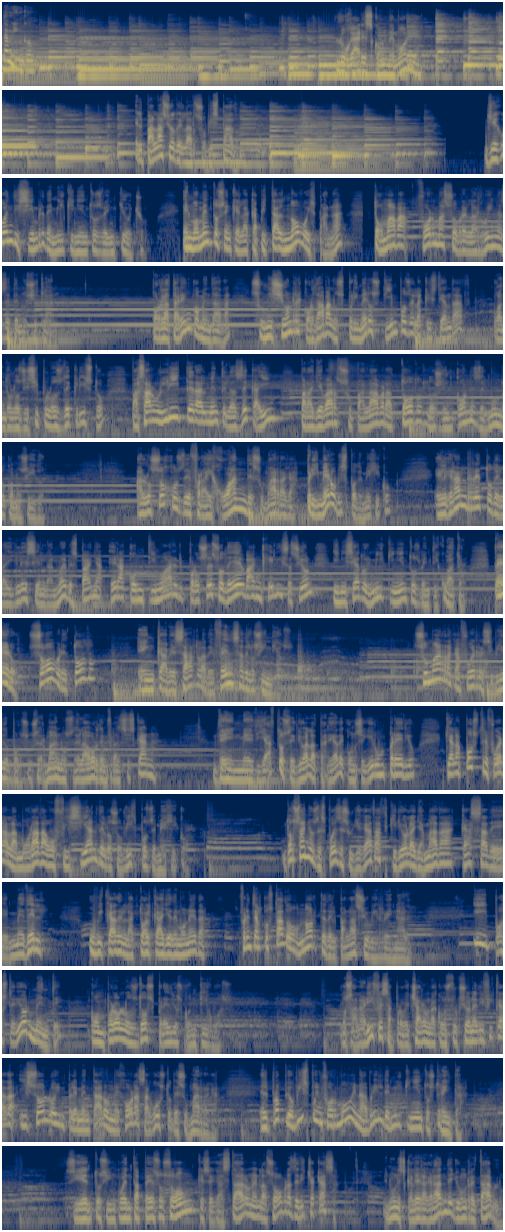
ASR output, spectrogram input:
Domingo. Lugares con memoria. El Palacio del Arzobispado. Llegó en diciembre de 1528, en momentos en que la capital novohispana tomaba forma sobre las ruinas de Tenochtitlán. Por la tarea encomendada, su misión recordaba los primeros tiempos de la cristiandad, cuando los discípulos de Cristo pasaron literalmente las de Caín para llevar su palabra a todos los rincones del mundo conocido. A los ojos de Fray Juan de Zumárraga, primer obispo de México, el gran reto de la Iglesia en la Nueva España era continuar el proceso de evangelización iniciado en 1524, pero sobre todo encabezar la defensa de los indios. Zumárraga fue recibido por sus hermanos de la Orden Franciscana. De inmediato se dio a la tarea de conseguir un predio que a la postre fuera la morada oficial de los obispos de México. Dos años después de su llegada adquirió la llamada Casa de Medel, ubicada en la actual calle de Moneda, frente al costado norte del Palacio Virreinal. Y posteriormente compró los dos predios contiguos. Los alarifes aprovecharon la construcción edificada y solo implementaron mejoras a gusto de Zumárraga. El propio obispo informó en abril de 1530. 150 pesos son que se gastaron en las obras de dicha casa, en una escalera grande y un retablo,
